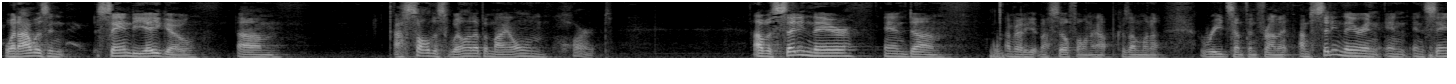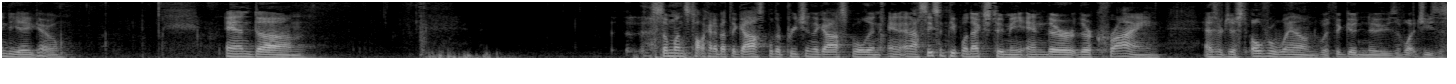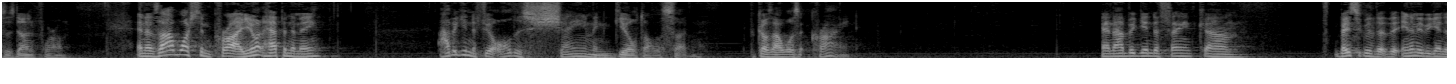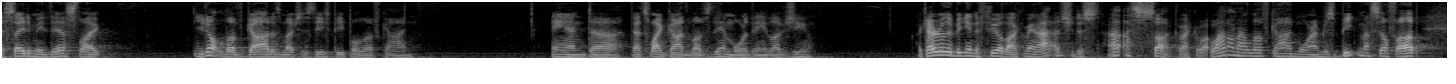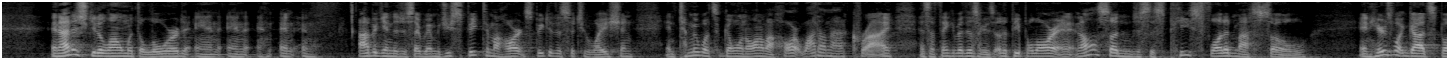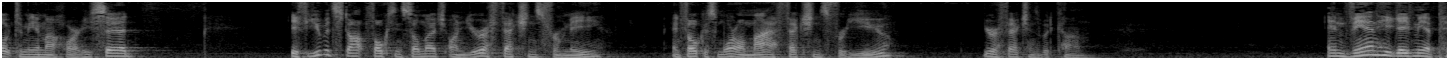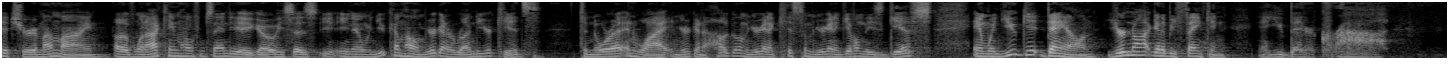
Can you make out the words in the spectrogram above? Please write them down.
when I was in San Diego, um, I saw this welling up in my own heart. I was sitting there, and um, I've got to get my cell phone out because I'm going to read something from it. I'm sitting there in, in, in San Diego, And um, someone's talking about the gospel, they're preaching the gospel, and, and, and I see some people next to me, and they're, they're crying as they're just overwhelmed with the good news of what Jesus has done for them. And as I watched them cry, you know what happened to me? I begin to feel all this shame and guilt all of a sudden because I wasn't crying. And I begin to think, um, basically, that the enemy began to say to me this like, you don't love God as much as these people love God. And uh, that's why God loves them more than he loves you. Like, I really begin to feel like, man, I, should just, I, I, suck. Like, why don't I love God more? I'm just beating myself up. And I just get along with the Lord, and, and, and, and, and I begin to just say, man, would you speak to my heart and speak to the situation and tell me what's going on in my heart? Why don't I cry as I think about this like as other people are? And, and all of a sudden, just this peace flooded my soul. And here's what God spoke to me in my heart He said, if you would stop focusing so much on your affections for me and focus more on my affections for you, your affections would come. And then he gave me a picture in my mind of when I came home from San Diego. He says, You know, when you come home, you're going to run to your kids, to Nora and Wyatt, and you're going to hug them, and you're going to kiss them, and you're going to give them these gifts. And when you get down, you're not going to be thinking, Now you better cry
